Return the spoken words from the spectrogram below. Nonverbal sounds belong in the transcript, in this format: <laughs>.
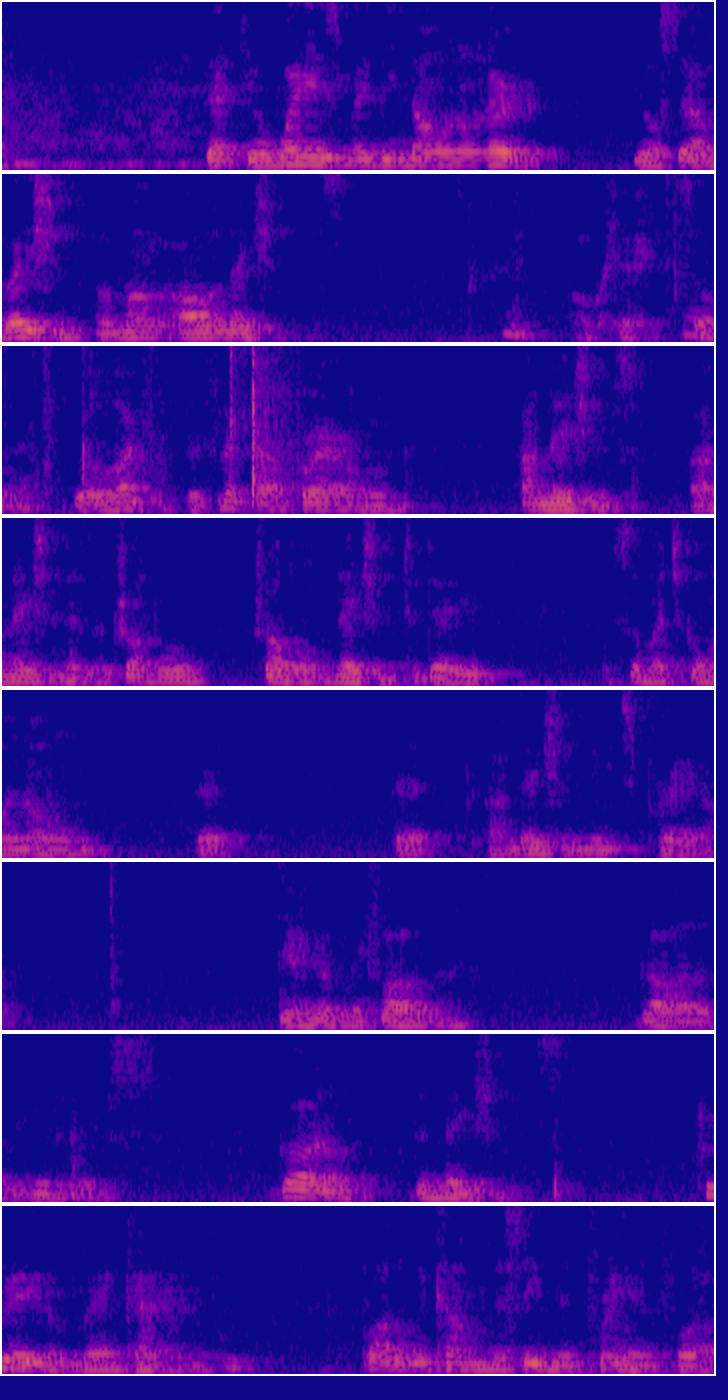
that your ways may be known on earth your salvation among all nations. Okay, so we'll like to reflect our prayer on our nations. Our nation is a troubled, troubled nation today. There's so much going on that that our nation needs prayer. Dear Heavenly Father, God of the universe, God of the nations, creator of mankind, Father, we come this evening praying for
